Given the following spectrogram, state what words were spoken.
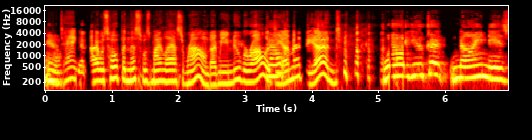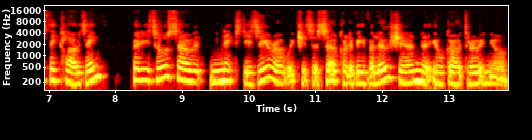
Yeah. Dang it. I was hoping this was my last round. I mean, numerology, well, I'm at the end. well, you got nine is the closing, but it's also next is zero, which is a circle of evolution that you'll go through in your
